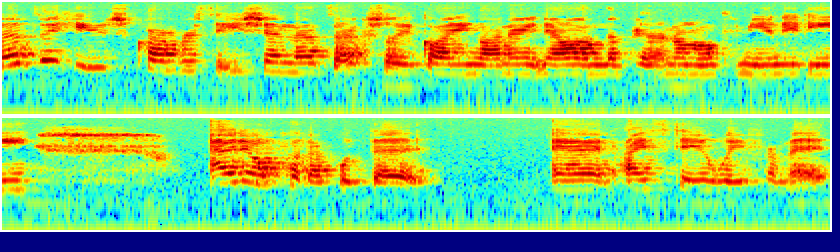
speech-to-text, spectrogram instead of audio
that's a huge conversation that's actually going on right now in the paranormal community. I don't put up with it, and I stay away from it.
